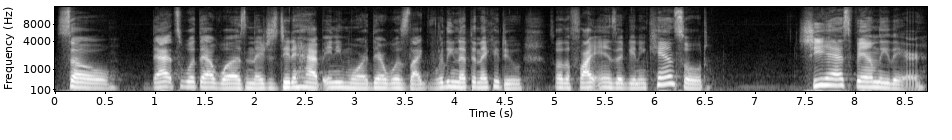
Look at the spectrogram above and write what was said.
So that's what that was. And they just didn't have any more. There was like really nothing they could do. So the flight ends up getting canceled. She has family there.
